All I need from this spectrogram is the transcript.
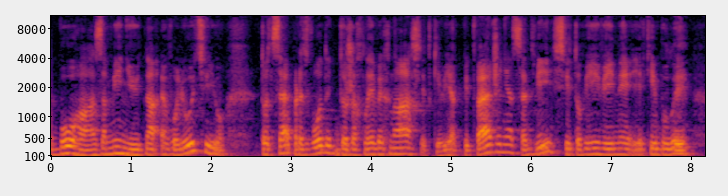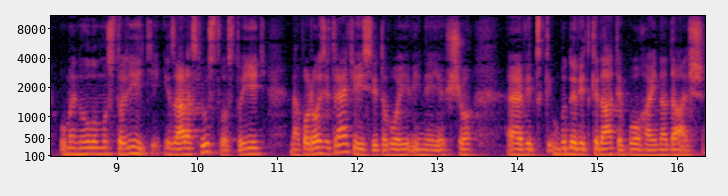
Бога замінюють на еволюцію, то це призводить до жахливих наслідків. Як підтвердження, це дві світові війни, які були у минулому столітті. І зараз людство стоїть на порозі третьої світової війни, якщо е, від, буде відкидати Бога і надальше.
